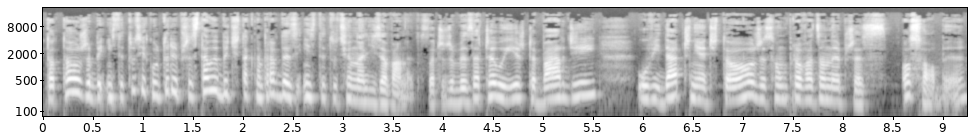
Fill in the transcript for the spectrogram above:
to to, żeby instytucje kultury przestały być tak naprawdę zinstytucjonalizowane. To znaczy, żeby zaczęły jeszcze bardziej uwidaczniać to, że są prowadzone przez osoby,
